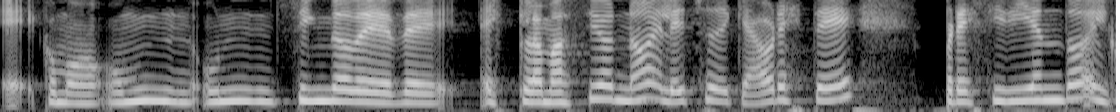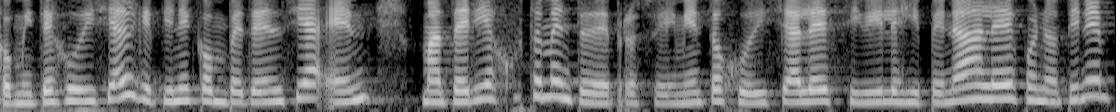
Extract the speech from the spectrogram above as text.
eh, como un, signo de, de exclamación, ¿no? El hecho de que ahora esté presidiendo el Comité Judicial que tiene competencia en materia justamente de procedimientos judiciales, civiles y penales. Bueno, tiene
